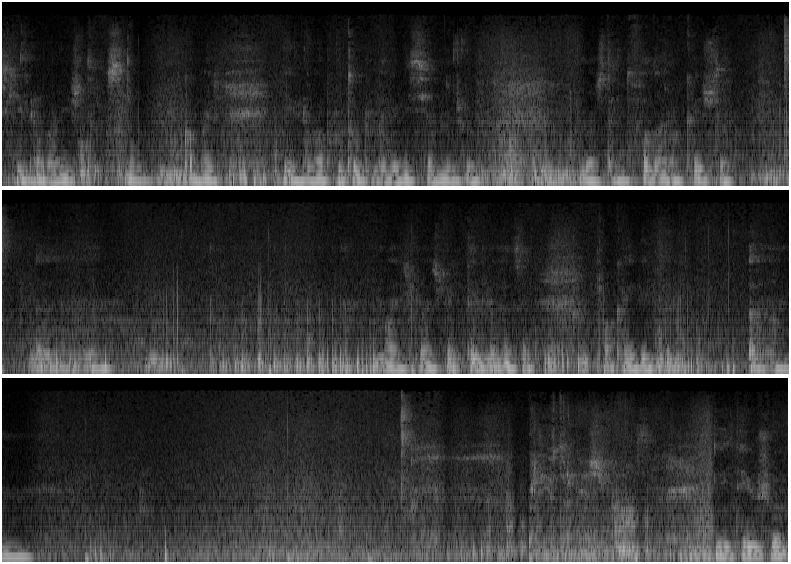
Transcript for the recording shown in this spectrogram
Disse que ia gravar isto, senão nunca mais ia gravar porque estou mega viciado no jogo. Mas tenho de falar, ok, José. Ah, mais, mais, o que é que tenho mais a dizer? Ok, Vitor. Ahm, perdi outra vez. Editei o jogo.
